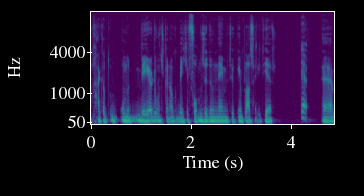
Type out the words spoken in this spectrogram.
ga ik dat onder beheer doen? Want je kan ook een beetje fondsen doen nemen natuurlijk in plaats van ETF's. Ja. Ehm,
